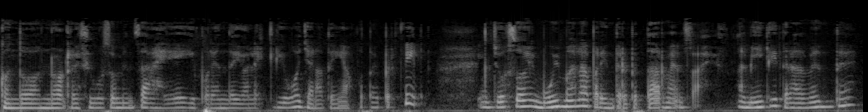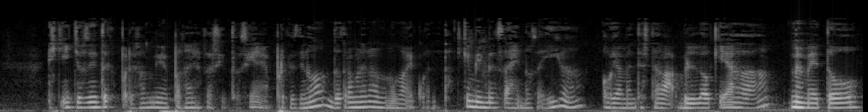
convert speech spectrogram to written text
cuando no recibo su mensaje y por ende yo le escribo, ya no tenía foto de perfil. Yo soy muy mala para interpretar mensajes. A mí literalmente es que yo siento que por eso a mí me pasan estas situaciones, porque si no, de otra manera no me doy cuenta. Es que mi mensaje no se iba, obviamente estaba bloqueada, me meto,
